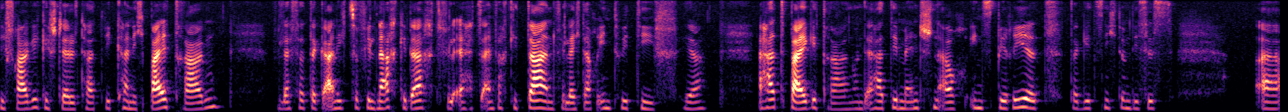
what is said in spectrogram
die Frage gestellt hat, wie kann ich beitragen? Vielleicht hat er gar nicht so viel nachgedacht, er hat es einfach getan, vielleicht auch intuitiv. Ja. Er hat beigetragen und er hat die Menschen auch inspiriert. Da geht es nicht um dieses äh,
